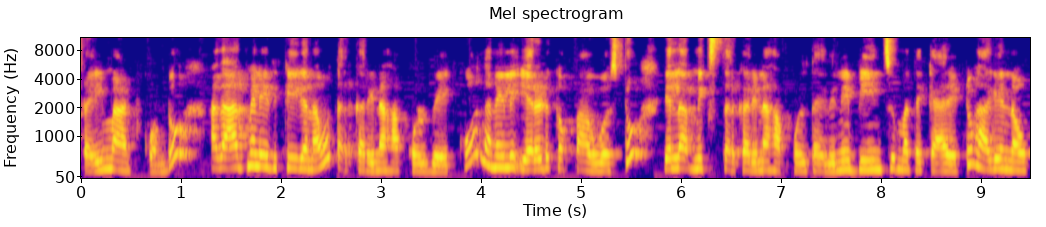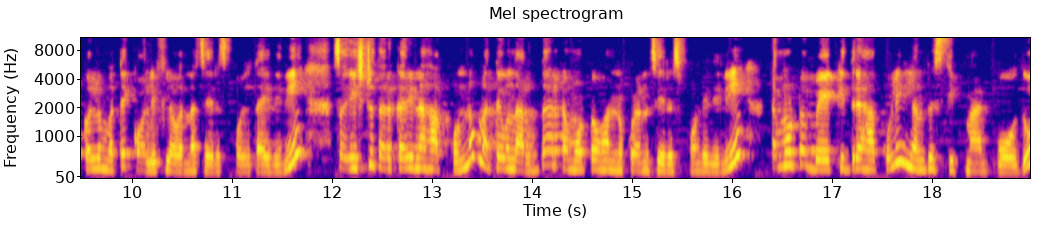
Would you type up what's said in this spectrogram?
ಫ್ರೈ ಮಾಡಿಕೊಂಡು ಅದಾದಮೇಲೆ ಇದಕ್ಕೆ ಈಗ ನಾವು ತರಕಾರಿನ ಹಾಕ್ಕೊಳ್ಬೇಕು ನಾನಿಲ್ಲಿ ಎರಡು ಕಪ್ ಆಗುವಷ್ಟು ಎಲ್ಲ ಮಿಕ್ಸ್ ತರಕಾರಿನ ಹಾಕ್ಕೊಳ್ತಾ ಇದ್ದೀನಿ. ಬೀನ್ಸ್ ಮತ್ತೆ ಕ್ಯಾರೆಟ್ ಹಾಗೆ ನೌಕಲ್ಲು ಮತ್ತೆ ಕಾಲಿಫ್ಲವರ್ನ ಸೇರಿಸ್ಕೊಳ್ತಾ ಇದ್ದೀನಿ. ಸೊ, ಇಷ್ಟು ತರಕಾರಿನ ಹಾಕ್ಕೊಂಡು ಮತ್ತೆ ಒಂದು ಅರ್ಧ ಟೊಮೊಟೊ ಹಣ್ಣು ಕೂಡ ಸೇರಿಸ್ಕೊಂಡಿದ್ದೀನಿ. ಟೊಮೊಟೊ ಬೇಕಿದ್ರೆ ಹಾಕೊಳ್ಳಿ, ಇಲ್ಲಾಂದ್ರೆ ಸ್ಕಿಪ್ ಮಾಡ್ಬೋದು.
